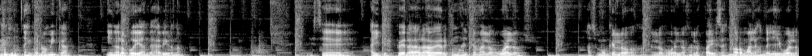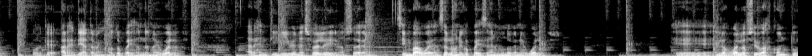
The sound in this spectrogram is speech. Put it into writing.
económica y no lo podían dejar ir, ¿no? Este, hay que esperar a ver cómo es el tema de los vuelos. Asumo que en los, en los vuelos, en los países normales donde ya hay vuelos, porque Argentina también es otro país donde no hay vuelos. Argentina y Venezuela y no sé, Zimbabue deben ser los únicos países en el mundo que no hay vuelos. Eh, en los vuelos si vas con tu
